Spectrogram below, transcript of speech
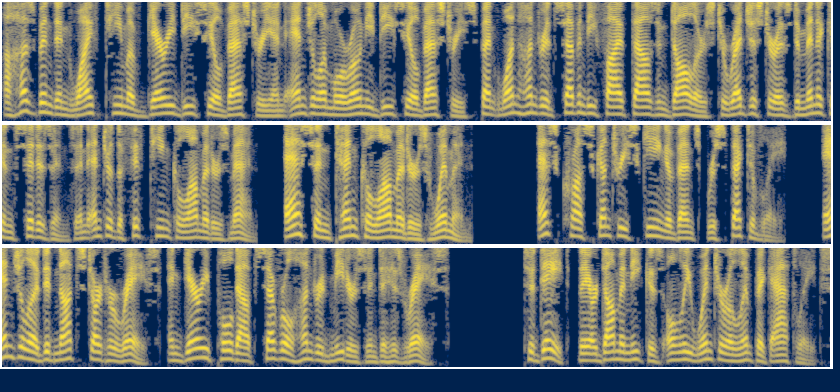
a husband and wife team of Gary De Silvestri and Angela Moroni De Silvestri spent $175,000 to register as Dominican citizens and enter the 15 km men's and 10 km women's cross-country skiing events, respectively. Angela did not start her race, and Gary pulled out several hundred meters into his race. To date, they are Dominica's only Winter Olympic athletes.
